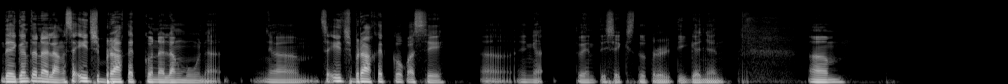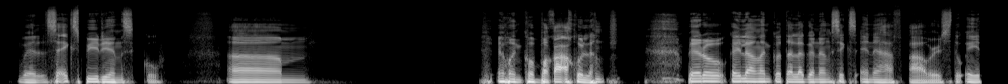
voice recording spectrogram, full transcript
hindi ganito na lang sa age bracket ko na lang muna um, sa age bracket ko kasi uh, yun nga 26 to 30 ganyan um, Well, sa experience ko, um, ewan ko, baka ako lang. Pero kailangan ko talaga ng 6 and a half hours to 8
